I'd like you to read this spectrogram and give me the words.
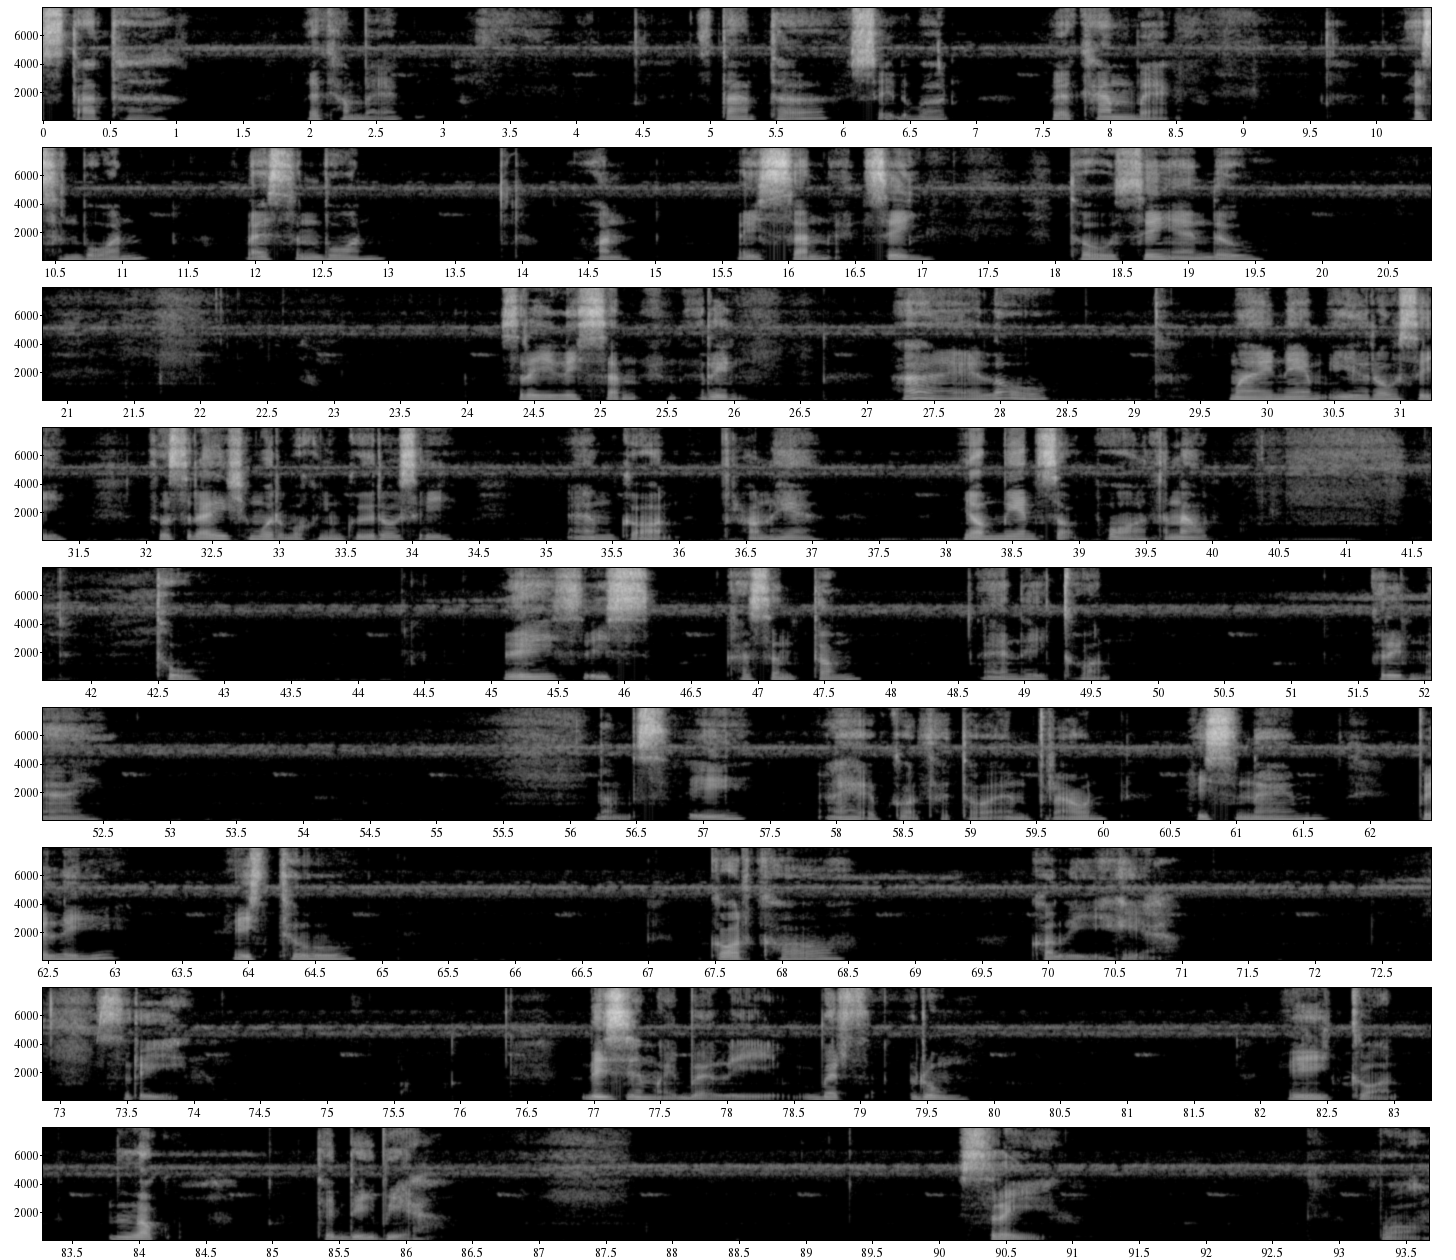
starter uh, welcome back. Starter uh, say the word welcome back. Lesson 1 lesson 1 1 listen and sing. 2 sing and do. 3 listen and read. Hi hello My name is Rosie សួស្តីឈ្មោះរបស់ខ្ញុំគឺ Rosie I'm got brown hair ខ្ញុំមានសក់ពណ៌ត្នោត2 This is cousin Tom and he got green eye Number three, I have got Tato and Brown. His name, Billy. His two, God call, Collie here. Three. This is my belly bedroom. He got locked teddy bear. Three, four.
